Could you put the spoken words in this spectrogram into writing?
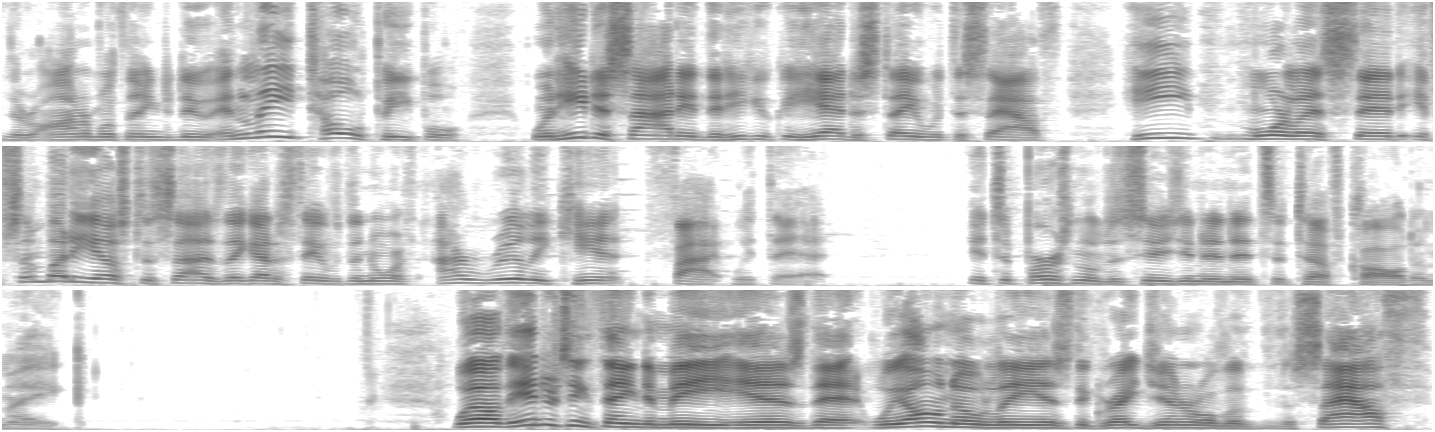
the honorable thing to do. And Lee told people when he decided that he could, he had to stay with the South, he more or less said, if somebody else decides they got to stay with the North, I really can't fight with that. It's a personal decision and it's a tough call to make. Well, the interesting thing to me is that we all know Lee is the great general of the South.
